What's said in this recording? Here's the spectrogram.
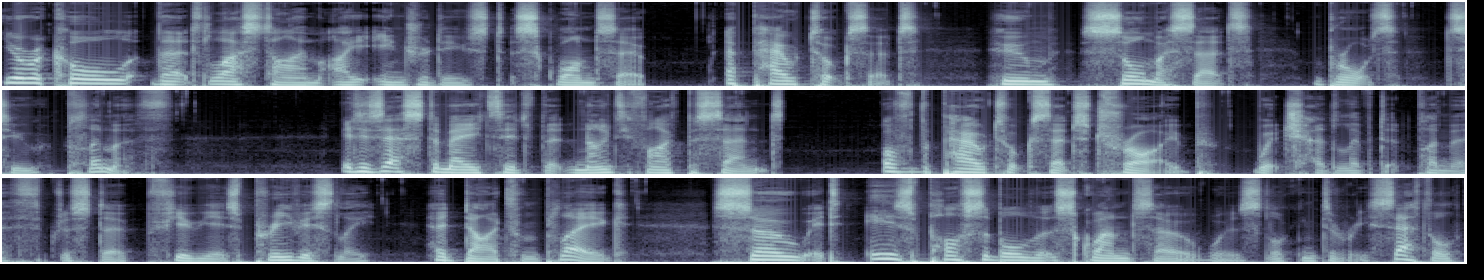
You'll recall that last time I introduced Squanto, a Powtuxet, whom Samoset brought to Plymouth. It is estimated that 95% of the Powtuxet tribe, which had lived at Plymouth just a few years previously, had died from plague, so it is possible that Squanto was looking to resettle,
